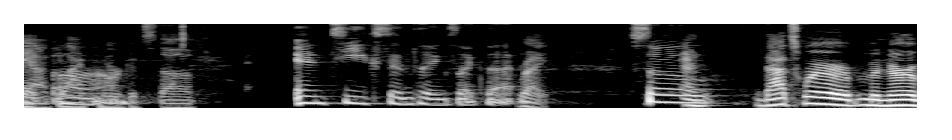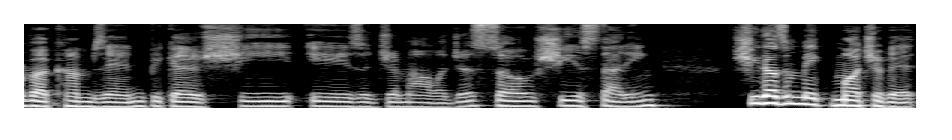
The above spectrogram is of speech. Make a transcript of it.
Yeah, black um, market stuff. antiques and things like that. Right. So And that's where Minerva comes in because she is a gemologist, so she is studying. She doesn't make much of it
